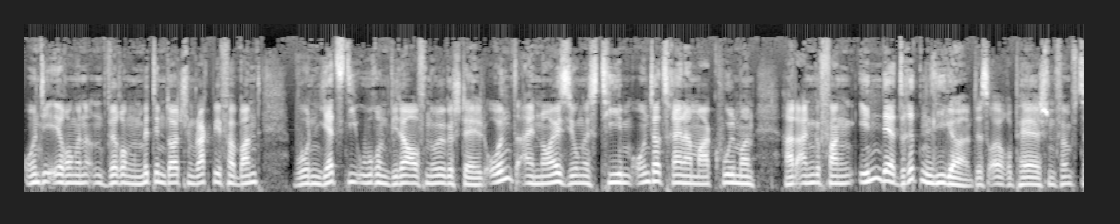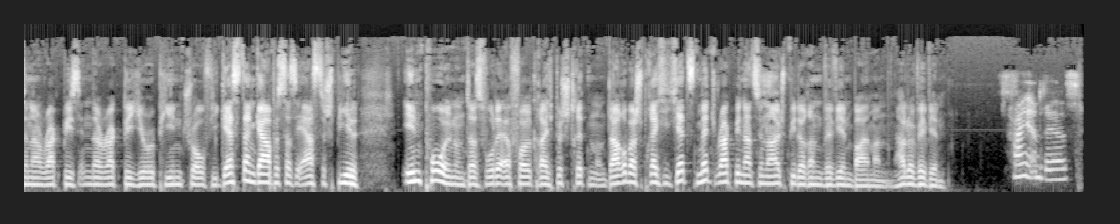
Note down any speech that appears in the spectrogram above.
und die Ehrungen und Wirrungen mit dem Deutschen Rugby-Verband, wurden jetzt die Uhren wieder auf Null gestellt. Und ein neues junges Team unter Trainer Marc Kuhlmann hat angefangen in der dritten Liga des europäischen 15er Rugbys in der Rugby European Trophy. Gestern gab es das erste Spiel in Polen und das wurde erfolgreich bestritten. Und darüber spreche ich jetzt mit Rugby-Nationalspielerin Vivian Ballmann. Hallo Vivian. Hi Andreas.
